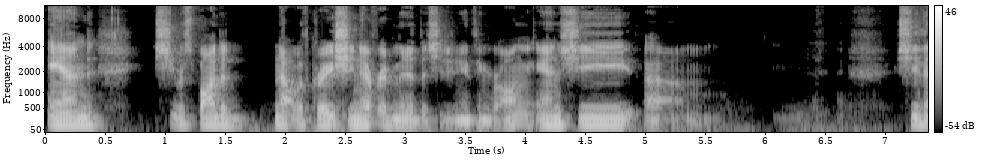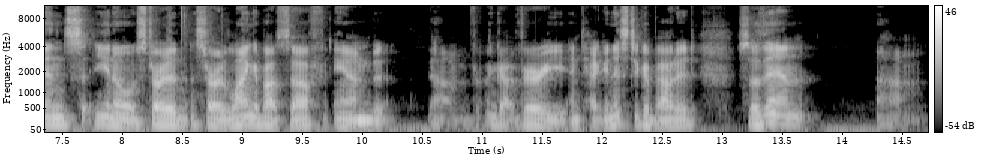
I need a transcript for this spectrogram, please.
and she responded not with grace. She never admitted that she did anything wrong and she um, she then you know started started lying about stuff and um, got very antagonistic about it. So then um,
